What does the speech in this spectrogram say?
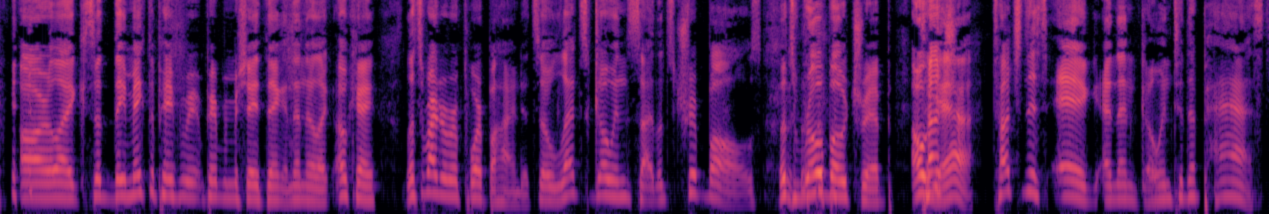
are like, so they make the paper, paper mache thing. And then they're like, okay, let's write a report behind it. So let's go inside. Let's trip balls. Let's robo trip. Oh, touch, yeah. Touch this egg and then go into the past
